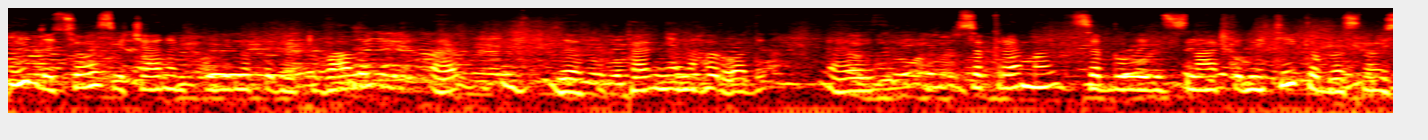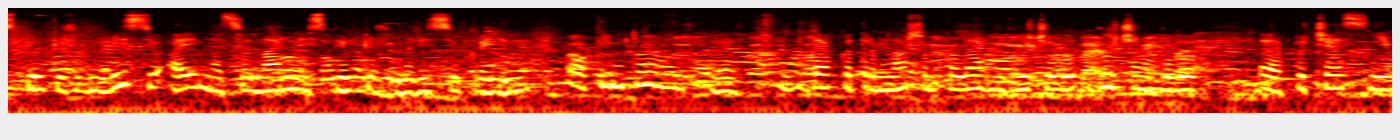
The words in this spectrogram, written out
І до цього, звичайно, відповідно підготували е, е, певні нагороди. Е, Зокрема, це були відзнаки не тільки обласної спілки журналістів, а й Національної спілки журналістів України. Окрім того, декотрим нашим колегам вручено було почесні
